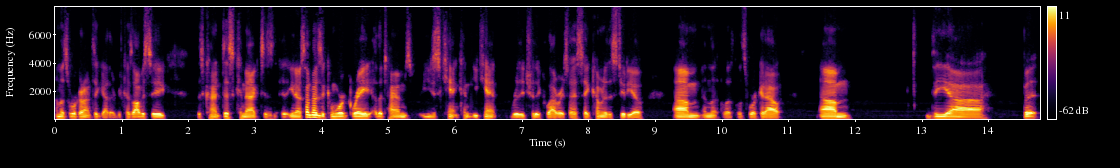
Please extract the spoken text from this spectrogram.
and let's work on it together because obviously this kind of disconnect is you know sometimes it can work great other times you just can't can, you can't really truly collaborate so i say come to the studio um, and let, let, let's work it out. Um, the uh, but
